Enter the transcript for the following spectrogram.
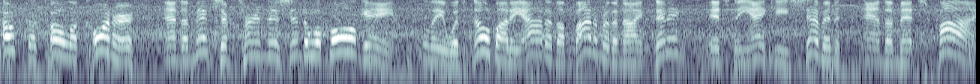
Coca-Cola corner, and the Mets have turned this into a ball game. With nobody out of the bottom of the ninth inning, it's the Yankees seven and the Mets five.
